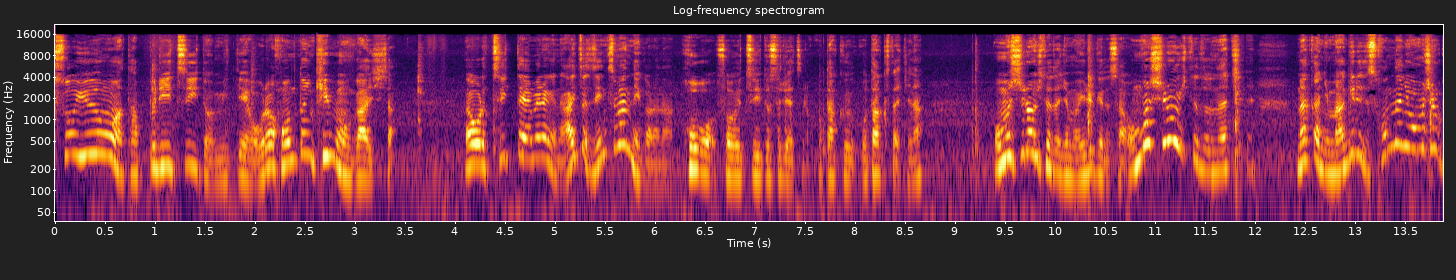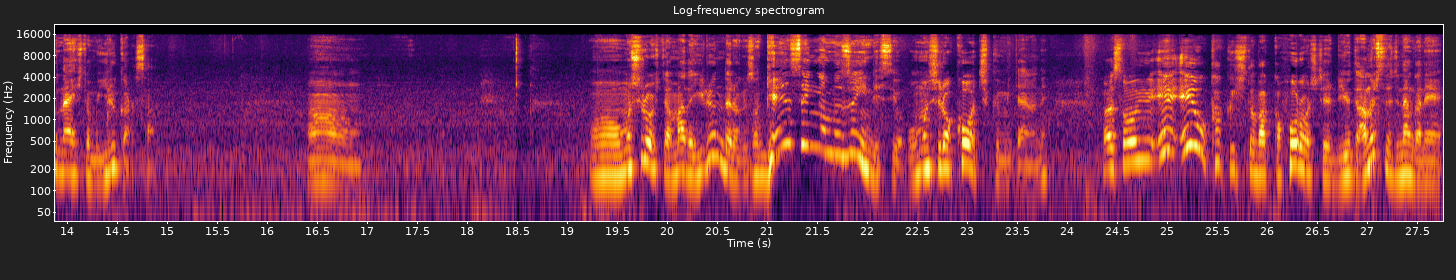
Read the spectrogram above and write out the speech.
クソユーモアたっぷりツイートを見て俺は本当に気分を害しただから俺ツイッターやめなきゃね。あいつは全然つまんねえからな。ほぼそういうツイートするやつら。オタク、オタクたちな。面白い人たちもいるけどさ、面白い人となち中に紛れてそんなに面白くない人もいるからさ。うん。面白い人はまだいるんだろうけど、その厳選がむずいんですよ。面白構築みたいなね。そういう絵絵を描く人ばっかフォローしてる理由って、あの人たちなんかね、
